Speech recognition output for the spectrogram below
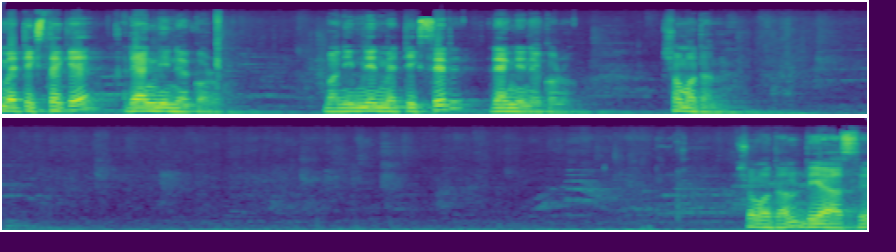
ম্যাট্রিক্স থেকে র্যাঙ্ক নির্ণয় করো বা নিম্নের ম্যাট্রিক্সের র্যাঙ্ক নির্ণয় করো। সমাধান। সমাধান দেয়া আছে।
